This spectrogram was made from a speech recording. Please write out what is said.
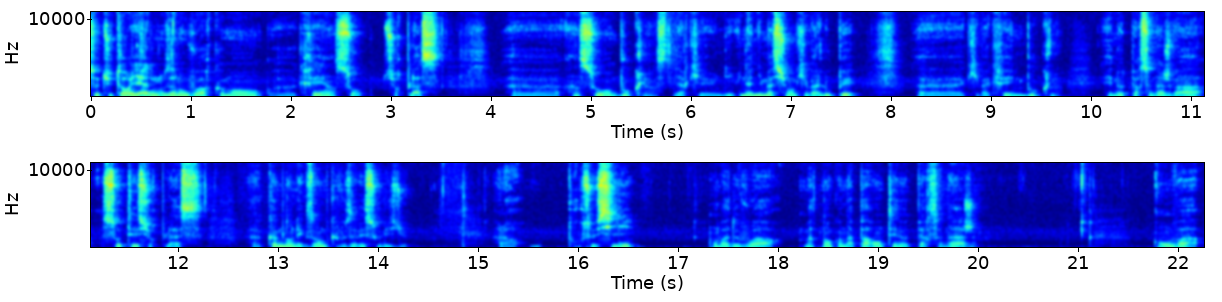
ce tutoriel, nous allons voir comment euh, créer un saut sur place, euh, un saut en boucle, c'est-à-dire qu'il y a une, animation qui va louper, euh, qui va créer une boucle, et notre personnage va sauter sur place, comme dans l'exemple que vous avez sous les yeux. Alors, pour ceci, on va devoir, maintenant qu'on a parenté notre personnage, on va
